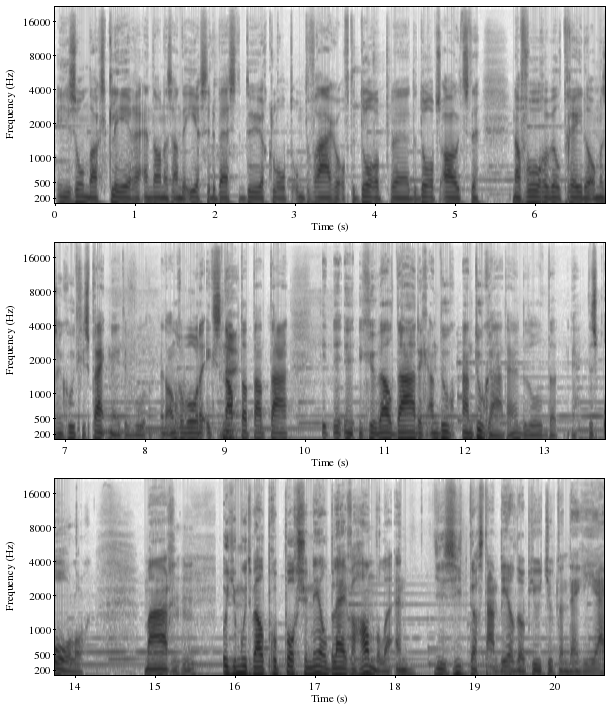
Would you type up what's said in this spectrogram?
in je zondagskleren en dan eens aan de eerste de beste deur klopt om te vragen of de, dorp, de dorpsoudste naar voren wil treden om eens een goed gesprek mee te voeren. Met andere woorden, ik snap Nee. dat dat daar gewelddadig aan, toe, aan toe gaat. Hè? Ik bedoel, dat, ja, het is oorlog. Maar Mhm. je moet wel proportioneel blijven handelen. En je ziet, daar staan beelden op YouTube, dan denk je, ja,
